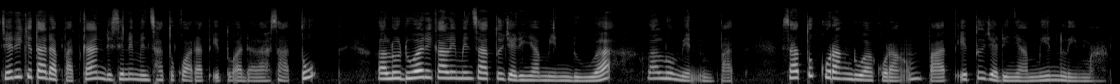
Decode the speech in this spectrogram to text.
Jadi kita dapatkan di sini min 1 kuadrat itu adalah 1, lalu 2 dikali min 1 jadinya min 2, lalu min 4. 1 kurang 2 kurang 4 itu jadinya min 5.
